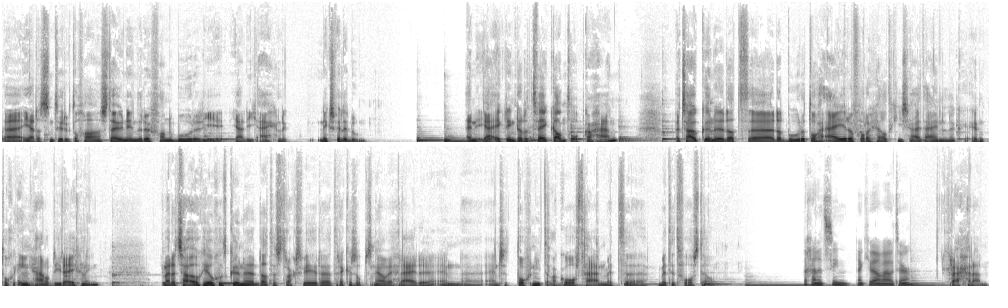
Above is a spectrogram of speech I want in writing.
Uh, ja, dat is natuurlijk toch wel een steun in de rug van de boeren die, ja, die eigenlijk niks willen doen. En ja, ik denk dat het twee kanten op kan gaan. Het zou kunnen dat, uh, dat boeren toch eieren voor het geld kiezen uiteindelijk. En toch ingaan op die regeling. Maar het zou ook heel goed kunnen dat er straks weer uh, trekkers op de snelweg rijden. En, en ze toch niet akkoord gaan met, met dit voorstel. We gaan het zien. Dankjewel Wouter. Graag gedaan.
